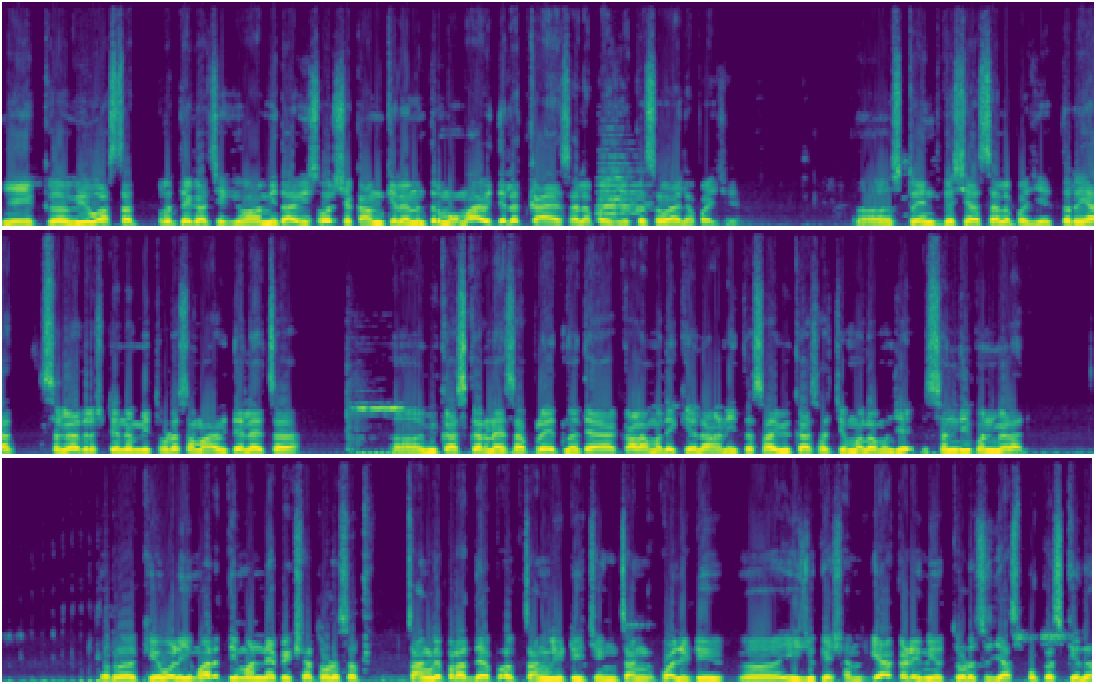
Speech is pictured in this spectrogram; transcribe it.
म्हणजे एक व्ह्यू असतात प्रत्येकाचे किंवा आम्ही दहावीस वर्ष काम केल्यानंतर मग महाविद्यालयात काय असायला पाहिजे कसं व्हायला पाहिजे स्ट्रेंथ कशी असायला पाहिजे. तर या सगळ्या दृष्टीनं मी थोडासा महाविद्यालयाचा विकास करण्याचा प्रयत्न त्या काळामध्ये केला आणि तसा विकासाची मला म्हणजे संधी पण मिळाली. तर केवळ इमारती म्हणण्यापेक्षा थोडंसं चांगले प्राध्यापक चांगली टीचिंग चांग क्वालिटी एज्युकेशन याकडे मी थोडंसं जास्त फोकस केलं.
